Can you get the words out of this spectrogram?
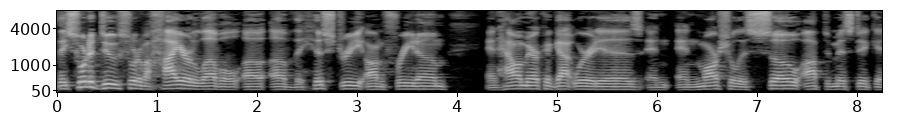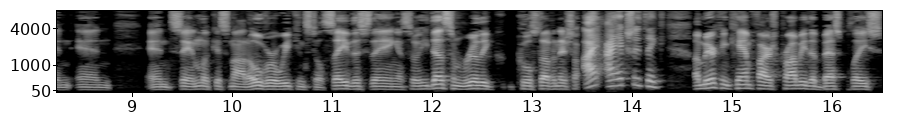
they sort of do sort of a higher level of, of, the history on freedom and how America got where it is. And and Marshall is so optimistic and and and saying, look, it's not over. We can still save this thing. And so he does some really cool stuff in there. So I, I actually think American Campfire is probably the best place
